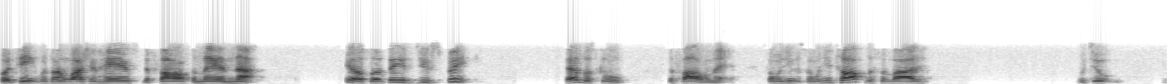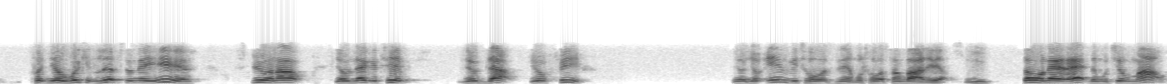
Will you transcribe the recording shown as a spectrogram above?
But to eat with unwashed hands defiles the man not. You know, so the things you speak, that's what's going to defile a man. So when you so when you talk to somebody, with you putting your wicked lips in their ears, spewing out your negativity, your doubt, your fear, you know, your envy towards them or towards somebody else. When you throwing that at them with your mouth,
